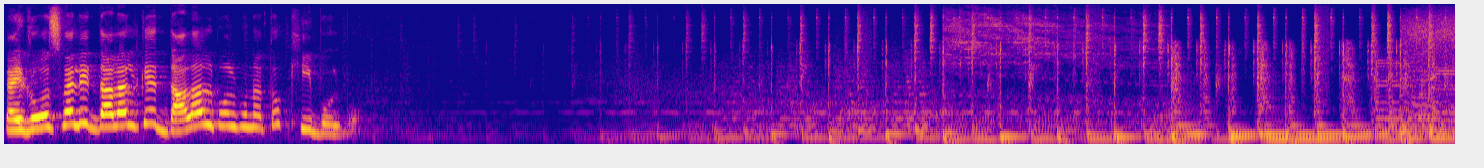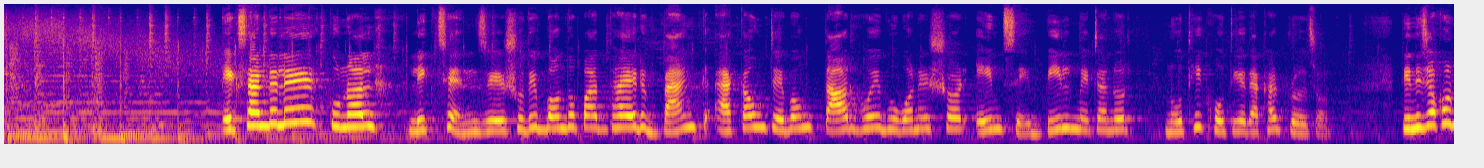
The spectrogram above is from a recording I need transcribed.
তাই রোজভ্যালির দালালকে দালাল বলব না তো কি বলব? এক্স হ্যান্ডেলে কুণাল লিখছেন যে সুদীপ বন্দ্যোপাধ্যায়ের ব্যাংক অ্যাকাউন্ট এবং তার হয়ে ভুবনেশ্বর এইমসে বিল মেটানোর নথি খতিয়ে দেখার প্রয়োজন। তিনি যখন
